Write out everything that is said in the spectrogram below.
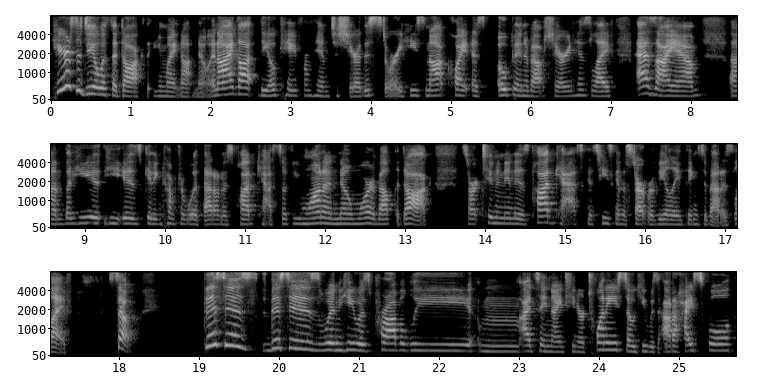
here's the deal with the doc that you might not know. And I got the okay from him to share this story. He's not quite as open about sharing his life as I am, um, but he he is getting comfortable with that on his podcast. So if you want to know more about the doc, start tuning into his podcast because he's going to start revealing things about his life. So this is this is when he was probably um, i'd say 19 or 20 so he was out of high school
